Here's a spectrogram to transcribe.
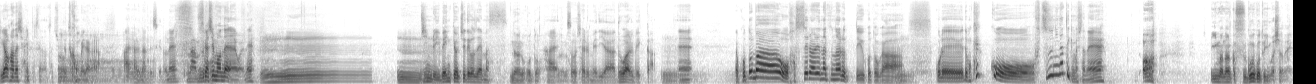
違う話入ってきたな途中でとか思いながら、はい、あれなんですけどね。まあ難しい問題だねこれね人類勉強中でございます、なるほど。はい。ソーシャルメディアどうあるべきか。うん。ね。言葉を発せられなくなるっていうことが、うん。これでも結構普通になってきましたね。あ今なんかすごいこと言いましたね。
